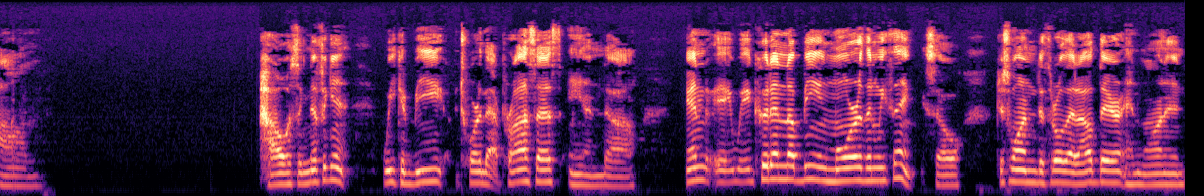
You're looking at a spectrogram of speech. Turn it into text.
um, how significant we could be toward that process, and uh, and it, it could end up being more than we think. So, just wanted to throw that out there, and wanted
